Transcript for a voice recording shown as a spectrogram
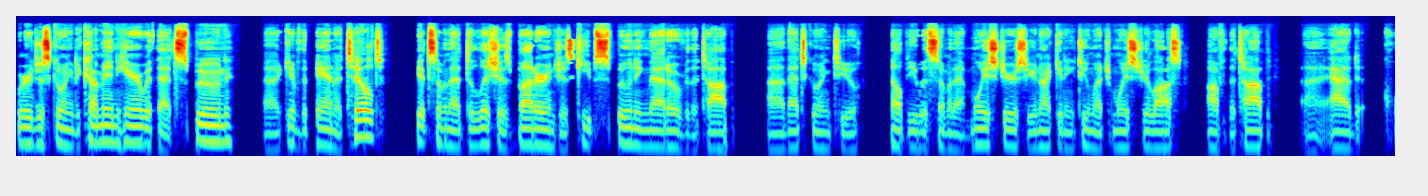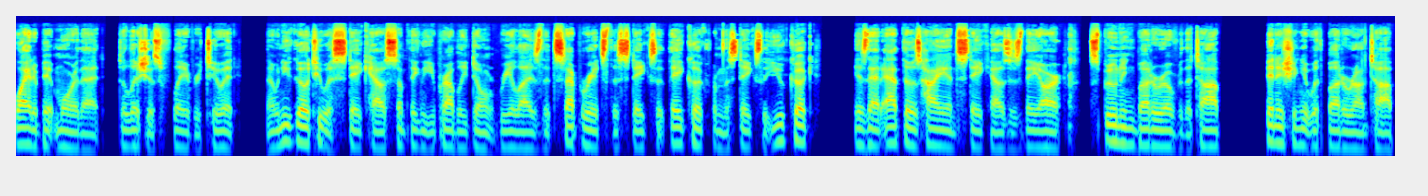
we're just going to come in here with that spoon, uh, give the pan a tilt, get some of that delicious butter, and just keep spooning that over the top. Uh, that's going to help you with some of that moisture so you're not getting too much moisture loss off the top. Uh, add quite a bit more of that delicious flavor to it. Now, when you go to a steakhouse, something that you probably don't realize that separates the steaks that they cook from the steaks that you cook is that at those high end steakhouses, they are spooning butter over the top, finishing it with butter on top.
